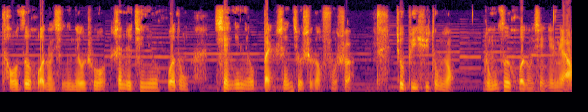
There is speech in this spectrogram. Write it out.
投资活动现金流出，甚至经营活动现金流本身就是个负数，就必须动用融资活动现金流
